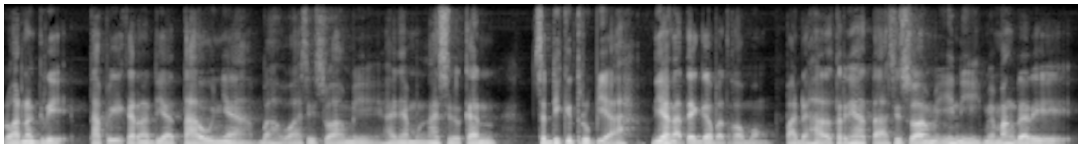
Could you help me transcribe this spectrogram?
luar negeri tapi karena dia taunya bahwa si suami hanya menghasilkan sedikit rupiah dia nggak tega buat ngomong padahal ternyata si suami ini memang dari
